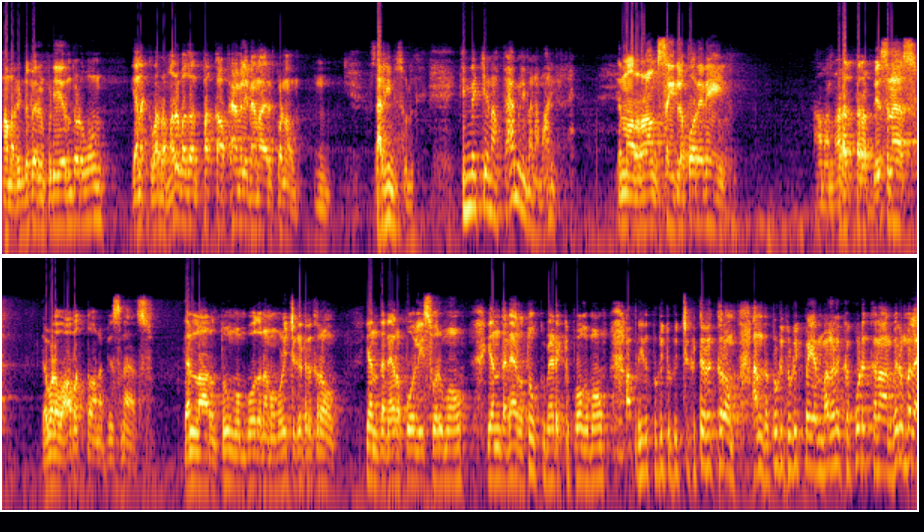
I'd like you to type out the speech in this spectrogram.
நாம ரெண்டு பேரும் இப்படியே இருந்துடுவோம். எனக்கு வர்ற மருமகன் பக்கா ஃபேமிலி மேனா இருக்கணும். சரின்னு சொல்லுது. இன்னைக்கு நான் ஃபேமிலி மேன மாறிடுறேன். என்ன ராங் சைட்ல போறேனே? நாம நடத்துற பிசினஸ் எவ்வளவு ஆபத்தான பிசினஸ் எல்லாரும் தூங்கும் போது நம்ம முழிச்சுக்கிட்டு இருக்கிறோம். எந்த நேரம் போலீஸ் வருமோ எந்த நேரம் தூக்கு மேடைக்கு போகுமோ அப்படின்னு துடி துடிச்சுக்கிட்டு இருக்கிறோம். அந்த துடி துடிப்பை என் மகளுக்கு கொடுக்க நான் விரும்பல.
